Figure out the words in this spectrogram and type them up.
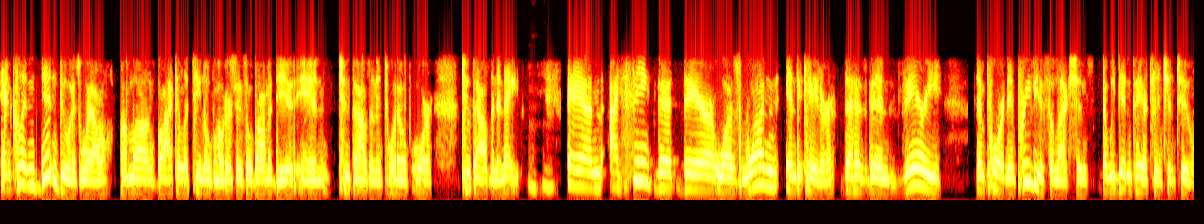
And Clinton didn't do as well among black and Latino voters as Obama did in 2012 or 2008. Mm-hmm. And I think that there was one indicator that has been very important in previous elections that we didn't pay attention to.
